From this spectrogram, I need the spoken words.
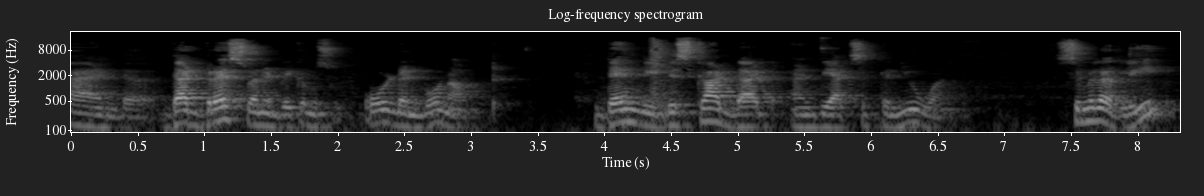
And uh, that dress when it becomes old and worn out then we discard that and we accept a new one. Similarly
